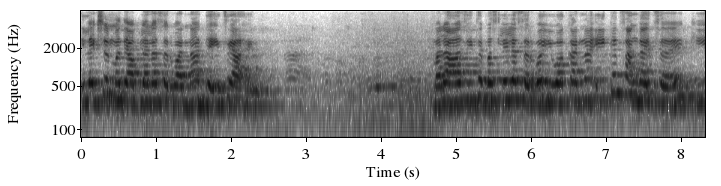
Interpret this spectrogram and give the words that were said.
इलेक्शनमध्ये आपल्याला सर्वांना द्यायचे आहेत. मला आज इथे बसलेल्या सर्व युवकांना एकच सांगायचं आहे की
